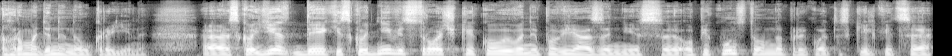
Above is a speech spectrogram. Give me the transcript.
Громадянина України. Е, Є деякі складні відстрочки, коли вони пов'язані з опікунством, наприклад, оскільки це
